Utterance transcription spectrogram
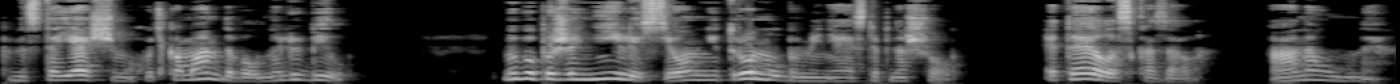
По-настоящему, хоть командовал, но любил. Мы бы поженились, и он не тронул бы меня, если б нашел. Это Элла сказала а она умная.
